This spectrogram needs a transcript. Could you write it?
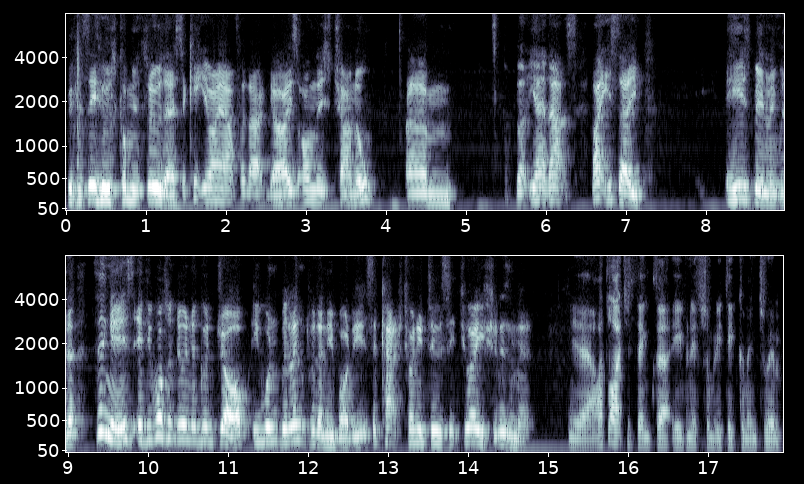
we can see who's coming through there. So keep your eye out for that, guys, on this channel. Um, but yeah, that's like you say, he's been linked with it. Thing is, if he wasn't doing a good job, he wouldn't be linked with anybody. It's a catch twenty two situation, isn't it? Yeah, I'd like to think that even if somebody did come into him,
